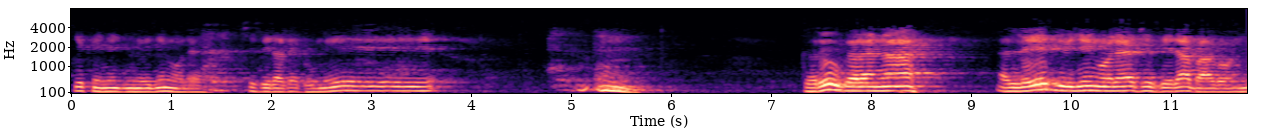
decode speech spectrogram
ချစ်ခင်ခြင်းကျင်နေခြင်းကိုလည်းချ စ်စေရတဲ့ဂုဏ်နေကရုကရဏအလေးပြုခြင်းကိုလည်းဖြစ်စေရပါကုန်၏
